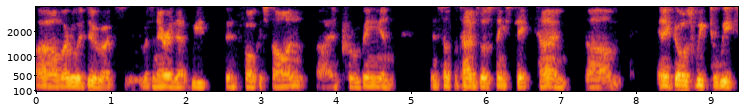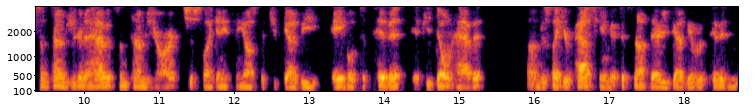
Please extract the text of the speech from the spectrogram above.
Um, I really do. It's, it was an area that we've been focused on uh, improving, and and sometimes those things take time. Um, and it goes week to week. Sometimes you're going to have it, sometimes you aren't. It's just like anything else, but you've got to be able to pivot if you don't have it um, just like your pass game, if it's not there, you've got to be able to pivot and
